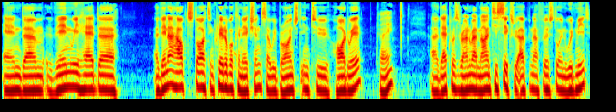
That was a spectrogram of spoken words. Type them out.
And um, then we had. Uh, and then I helped start Incredible Connection. So we branched into hardware. Okay. Uh, that was around about 96. We opened our first store in Woodmead,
